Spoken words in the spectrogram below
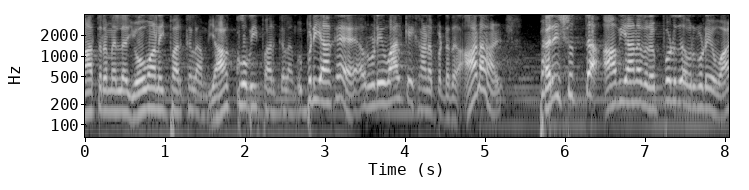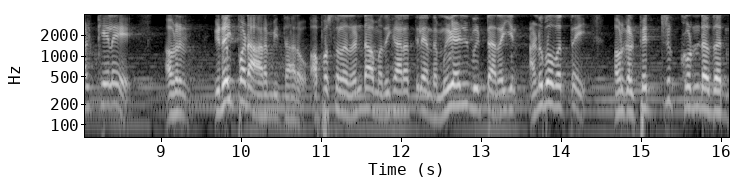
மாத்திரமல்ல யோவானை பார்க்கலாம் யாக்கோபை பார்க்கலாம். இப்படியாக அவருடைய வாழ்க்கை காணப்பட்டது. ஆனால் பரிசுத்த ஆவியானவர் எப்பொழுது அவர்களுடைய வாழ்க்கையிலே அவர் இடைப்பட ஆரம்பித்தாரோ? அப்போ சில ரெண்டாம் அதிகாரத்தில் அந்த மிழல் வீட்டு அறையின் அனுபவத்தை அவர்கள் பெற்றுக்கொண்டதன்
